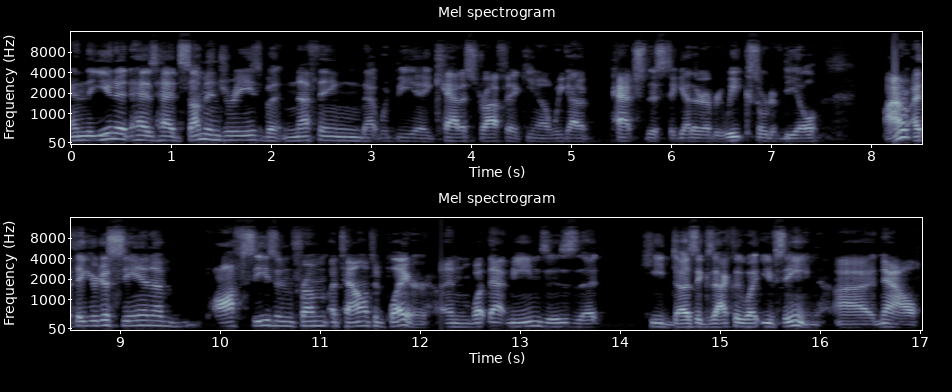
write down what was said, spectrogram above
And the unit has had some injuries, but nothing that would be a catastrophic, you know, we got to patch this together every week sort of deal. I, I think you're just seeing a off season from a talented player. And what that means is that he does exactly what you've seen. Uh, now,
